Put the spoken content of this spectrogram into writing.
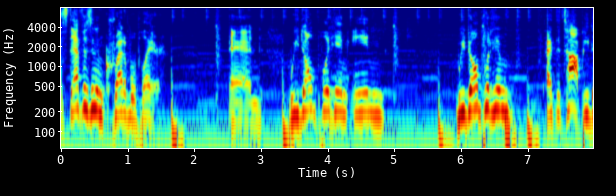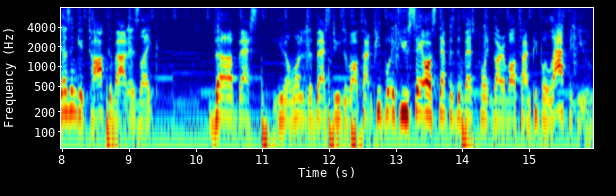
Steph is an incredible player. And we don't put him in we don't put him at the top. He doesn't get talked about as like the best, you know, one of the best dudes of all time. People if you say, "Oh, Steph is the best point guard of all time," people laugh at you.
